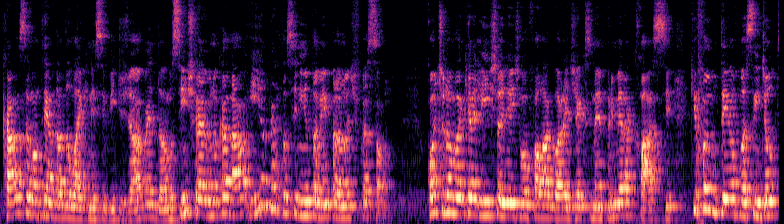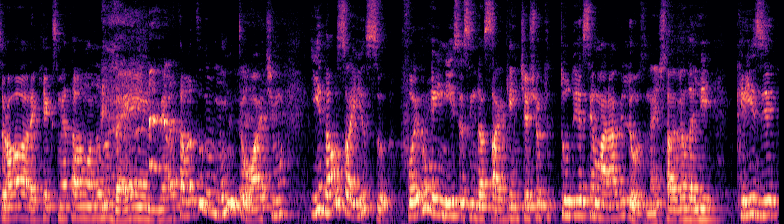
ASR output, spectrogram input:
Caso você não tenha dado like nesse vídeo já, vai dando, se inscreve no canal e aperta o sininho também para notificação. Continuando aqui a lista, gente, vou falar agora de X-Men Primeira Classe, que foi um tempo, assim, de outrora, que X-Men tava mandando bem, né? Tava tudo muito ótimo. E não só isso, foi o reinício, assim, da saga, que a gente achou que tudo ia ser maravilhoso, né? A gente tava vendo ali crise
